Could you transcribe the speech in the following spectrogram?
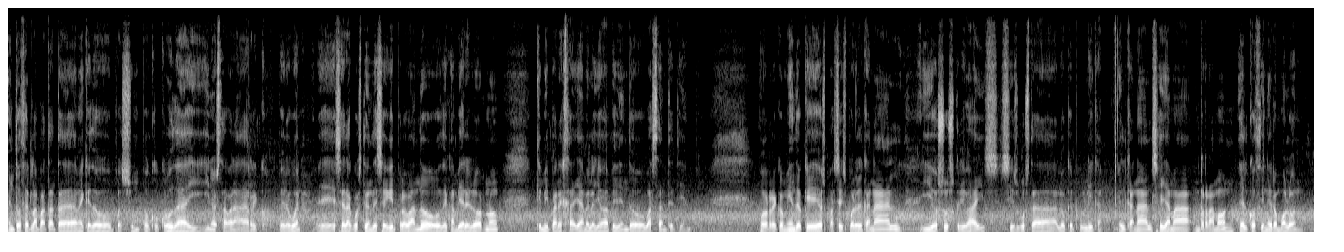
Entonces la patata me quedó pues un poco cruda y, no estaba nada rico. Pero bueno, eh, será cuestión de seguir probando o de cambiar el horno, que mi pareja ya me lo lleva pidiendo bastante tiempo. Os recomiendo que os paséis por el canal y os suscribáis si os gusta lo que publica. El canal se llama Ramón el Cocinero Molón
